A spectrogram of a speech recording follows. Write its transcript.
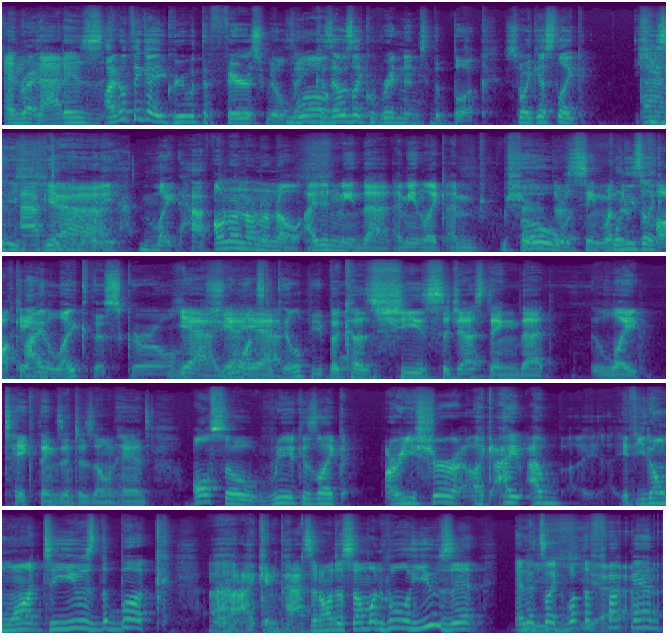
and Right. that is I don't think I agree with the Ferris wheel thing because Well- that was like written into the book. So I guess like he's Uh, acting yeah. on what he might have. to Oh no no do. no no! I didn't mean that. I mean like I'm sure Oh, there's a scene when, when they're he's talking. like, "I like this girl. yeah, she yeah, wants yeah. to kill people because she's suggesting that Light take things into his own hands. Also, Ryuk is like, "Are you sure? Like, I, I if you don't want to use the book, uh, I can pass it on to someone who will use it." And it's like, what the fuck, man?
